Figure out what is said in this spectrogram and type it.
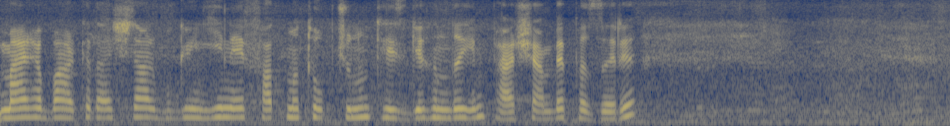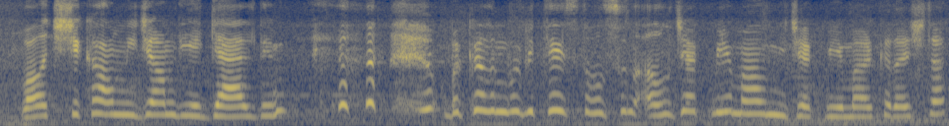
Merhaba arkadaşlar. Bugün yine Fatma Topçu'nun tezgahındayım. Perşembe pazarı. Valla çiçek almayacağım diye geldim. Bakalım bu bir test olsun. Alacak mıyım almayacak mıyım arkadaşlar.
